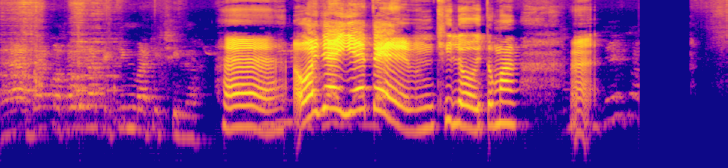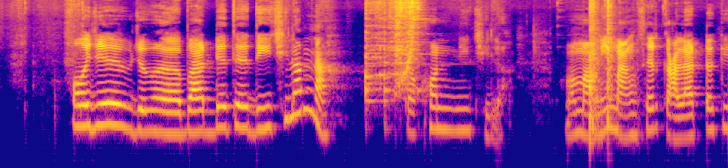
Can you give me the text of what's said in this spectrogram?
হ্যাঁ দেখ কতগুলো টিফিন বাটি ছিল। হ্যাঁ ওই যে ইয়েতে ছিল ওই তোমার ওই যে বার্থডেতে দিয়েছিলাম না, তখনই ছিল। আমার মামি মাংসের কালারটা কি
